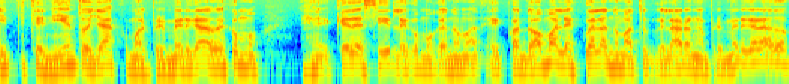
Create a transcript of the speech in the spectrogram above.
Y teniendo ya como el primer grado, es como, ¿qué decirle? Como que eh, cuando vamos a la escuela nos matricularon en primer grado,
